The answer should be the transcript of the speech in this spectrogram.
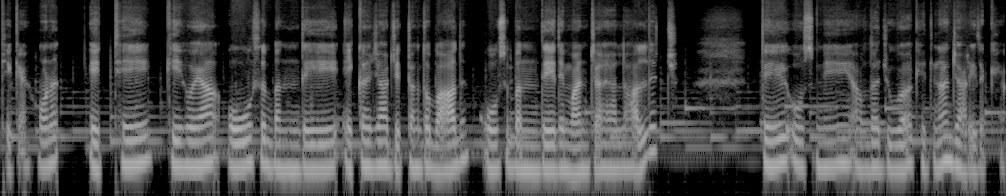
ਠੀਕ ਹੈ, ਹੁਣ ਇੱਥੇ ਕੀ ਹੋਇਆ, ਉਸ ਬੰਦੇ 1000 ਜਿੱਤਣ ਤੋਂ ਬਾਅਦ ਉਸ ਬੰਦੇ ਦੇ ਮਨ ਚ ਆਇਆ ਲਾਲਚ ਤੇ ਉਸਨੇ ਆਪਦਾ ਜੂਆ ਖੇਡਣਾ ਜਾਰੀ ਰੱਖਿਆ।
